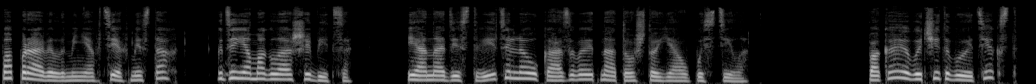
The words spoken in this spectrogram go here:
поправила меня в тех местах, где я могла ошибиться, и она действительно указывает на то, что я упустила. Пока я вычитываю текст,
